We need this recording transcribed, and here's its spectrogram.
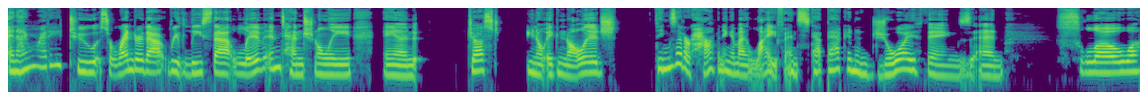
And I'm ready to surrender that, release that, live intentionally, and just, you know, acknowledge things that are happening in my life and step back and enjoy things and slow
